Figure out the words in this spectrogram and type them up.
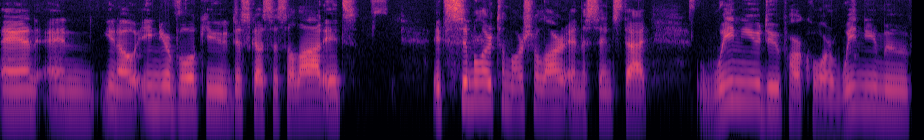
and and you know in your book you discuss this a lot it's it's similar to martial art in the sense that when you do parkour, when you move,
